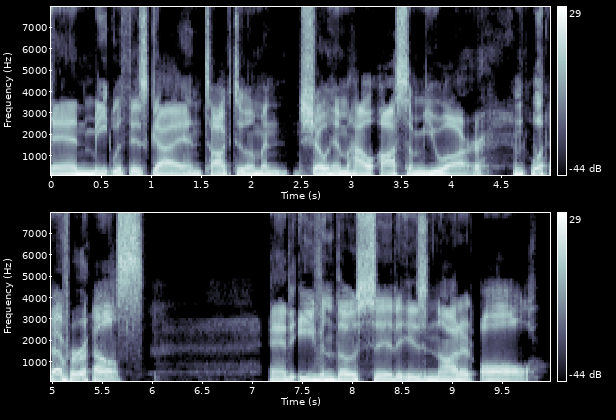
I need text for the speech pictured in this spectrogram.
and meet with this guy and talk to him and show him how awesome you are and whatever else? And even though Sid is not at all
